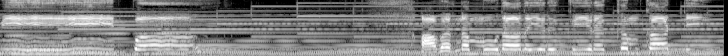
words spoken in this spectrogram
மீட்பார். அவர் நம் மூதாதையருக்கு இரக்கம் காட்டி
